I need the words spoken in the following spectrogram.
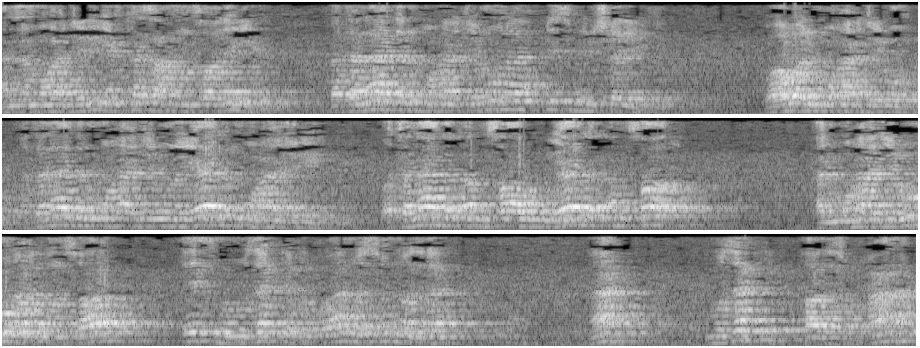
أن مهاجريا كسع أنصاريا فتنادى المهاجرون باسم شريف وهو المهاجرون. فتنادى المهاجرون يا للمهاجرين. وتنادى الأنصار يا للأنصار المهاجرون والأنصار اسم مزكى في القرآن والسنة ولا لا؟ ها؟ مزكى قال سبحانه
